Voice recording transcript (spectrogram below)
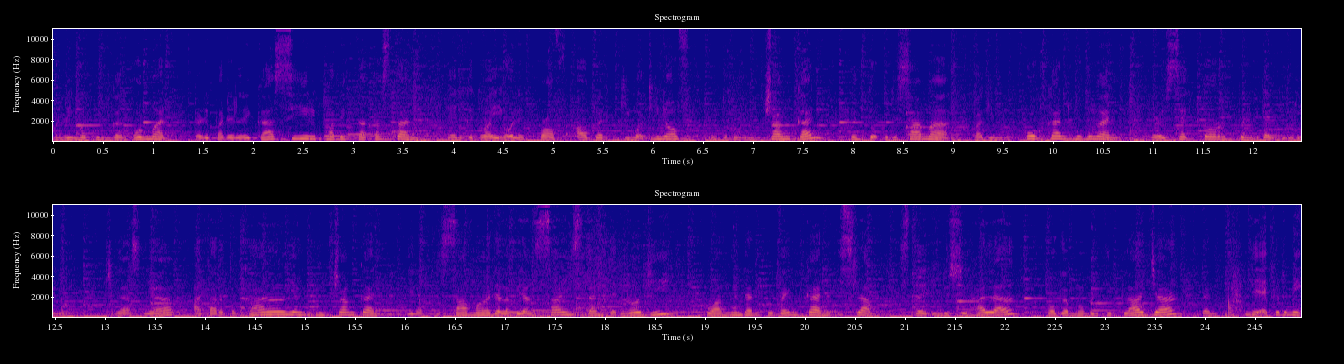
menerima kunjungan hormat daripada delegasi Republik Tatarstan yang diketuai oleh Prof. Albert Gimodinov untuk membincangkan bentuk kerjasama bagi mengukuhkan hubungan melalui sektor pendidikan tinggi. Jelasnya, antara perkara yang dibincangkan ialah kerjasama dalam bidang sains dan teknologi, kewangan dan perbankan Islam serta industri halal, program mobiliti pelajar dan ahli akademik,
